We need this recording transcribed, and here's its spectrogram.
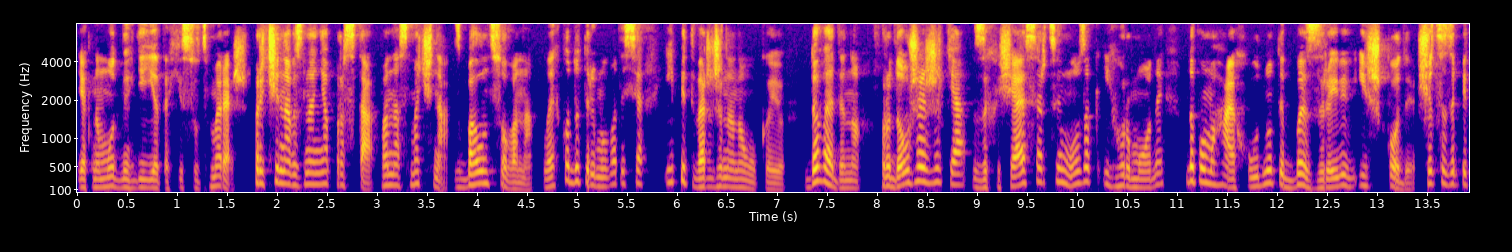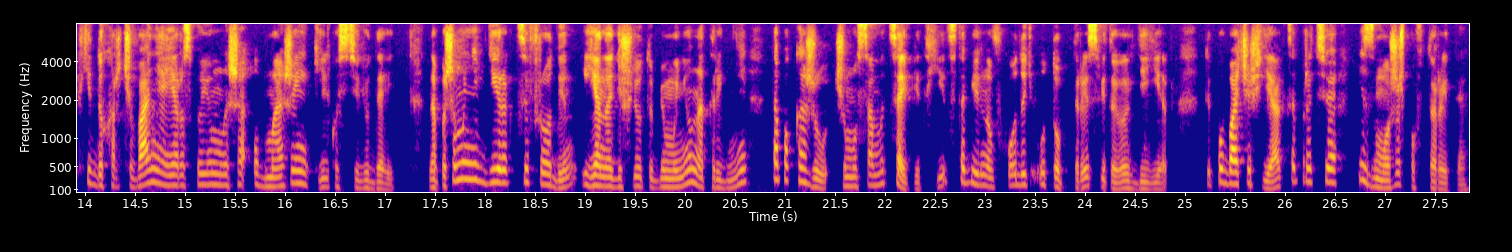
як на модних дієтах і соцмереж. Причина визнання проста: вона смачна, збалансована, легко дотримуватися і підтверджена наукою. Доведено, продовжує життя, захищає серце, мозок і гормони, допомагає худнути без зривів і шкоди. Що це за підхід до харчування? Я розповім лише обмеженій кількості людей. Напиши мені в Дірект цифру 1, і я надішлю тобі меню на 3 дні та покажу, чому саме цей підхід стабільно входить у топ 3 світових дієт. Ти побачиш, як це працює, і зможеш повторити.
